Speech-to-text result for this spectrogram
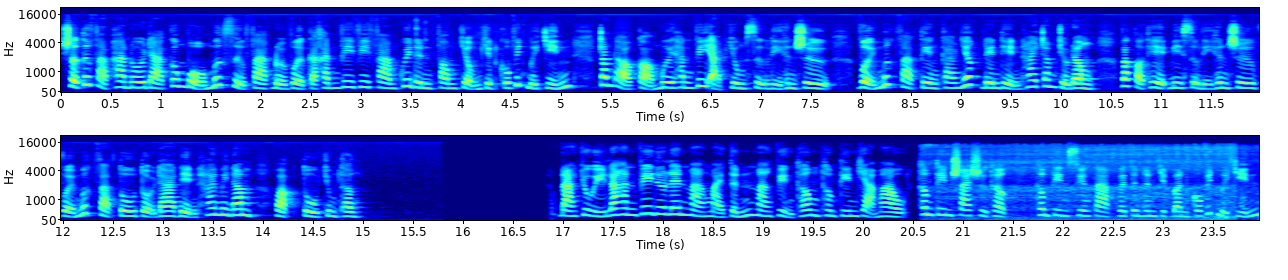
Sở Tư pháp Hà Nội đã công bố mức xử phạt đối với các hành vi vi phạm quy định phòng chống dịch COVID-19, trong đó có 10 hành vi áp dụng xử lý hình sự, với mức phạt tiền cao nhất lên đến 200 triệu đồng và có thể bị xử lý hình sự với mức phạt tù tối đa đến 20 năm hoặc tù chung thân. Đáng chú ý là hành vi đưa lên mạng máy tính, mạng viễn thông, thông tin giả mạo, thông tin sai sự thật, thông tin xuyên tạc về tình hình dịch bệnh COVID-19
